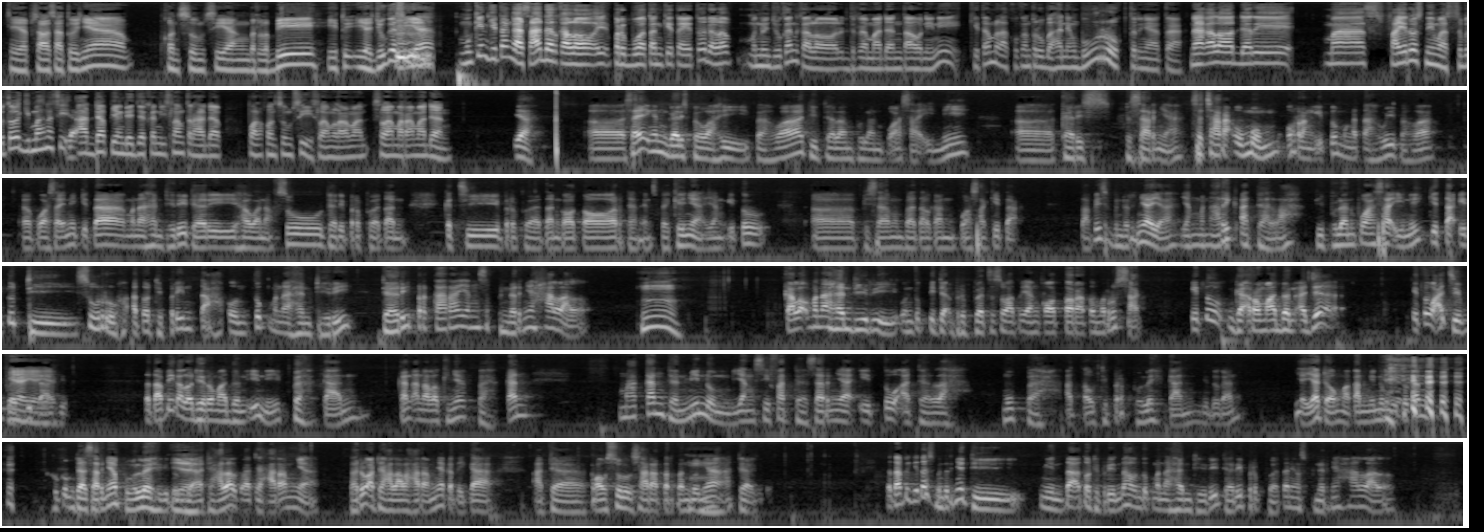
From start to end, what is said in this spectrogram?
Iya, salah satunya konsumsi yang berlebih itu iya juga sih ya. Mungkin kita nggak sadar kalau perbuatan kita itu adalah menunjukkan kalau di Ramadan tahun ini kita melakukan perubahan yang buruk ternyata. Nah kalau dari Mas Virus nih Mas, sebetulnya gimana sih Ya. adab yang diajarkan Islam terhadap pola konsumsi selama selama Ramadan? Ya, eh, saya ingin menggarisbawahi bahwa di dalam bulan puasa ini eh, garis besarnya, secara umum orang itu mengetahui bahwa puasa ini kita menahan diri dari hawa nafsu, dari perbuatan keji, perbuatan kotor dan lain sebagainya, yang itu eh, bisa membatalkan puasa kita. Tapi sebenarnya ya, yang menarik adalah di bulan puasa ini kita itu disuruh atau diperintah untuk menahan diri dari perkara yang sebenarnya halal. Hmm, Kalau menahan diri untuk tidak berbuat sesuatu yang kotor atau merusak, itu nggak Ramadan aja itu wajib buat Iya, iya, kita. iya. gitu. Tetapi kalau di Ramadan ini bahkan kan analoginya bahkan makan dan minum yang sifat dasarnya itu adalah mubah atau diperbolehkan gitu kan. Ya ya dong makan minum itu kan hukum dasarnya boleh gitu. Nggak ada halal, nggak ada haramnya. Baru ada halal haramnya ketika ada klausul syarat tertentunya Hmm. ada. Gitu. Tetapi kita sebenarnya diminta atau diperintah untuk menahan diri dari perbuatan yang sebenarnya halal.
